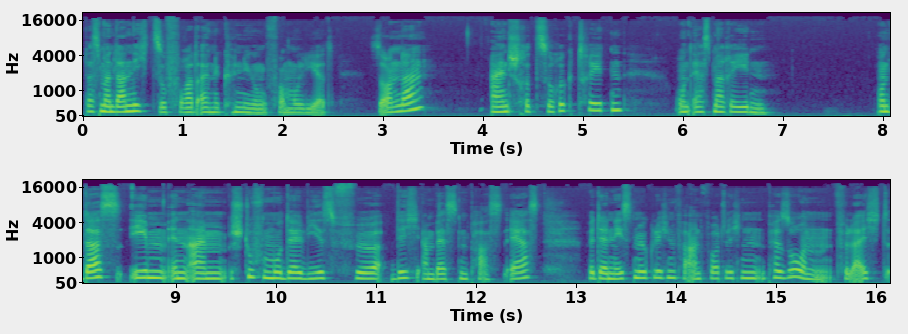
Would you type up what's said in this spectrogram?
dass man dann nicht sofort eine Kündigung formuliert, sondern einen Schritt zurücktreten und erstmal reden. Und das eben in einem Stufenmodell, wie es für dich am besten passt. Erst mit der nächstmöglichen verantwortlichen Person, vielleicht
